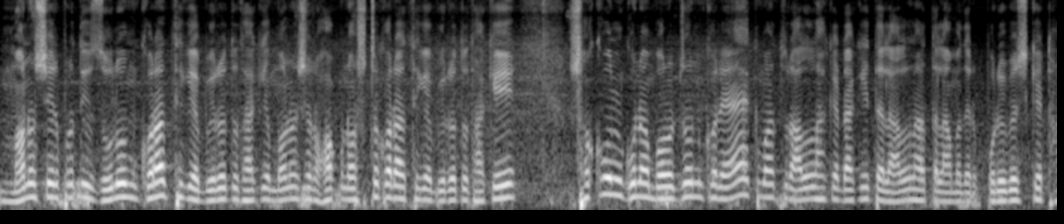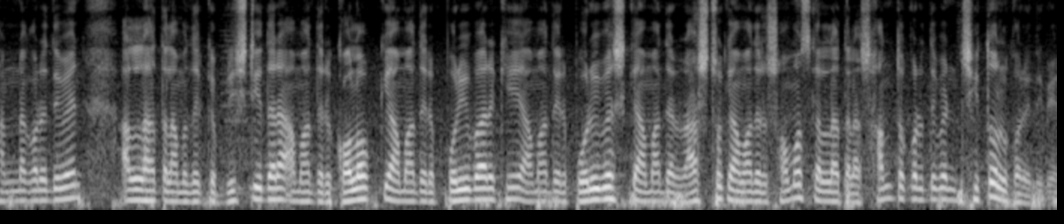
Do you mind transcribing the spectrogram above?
মানুষের প্রতি জুলুম করার থেকে বিরত থাকে, মানুষের হক নষ্ট করার থেকে বিরত থাকে। সকল গুণা বর্জন করে একমাত্র আল্লাহকে ডাকি, তাহলে আল্লাহ তালা আমাদের পরিবেশকে ঠান্ডা করে দেবেন। আল্লাহ তালা আমাদেরকে বৃষ্টি দ্বারা, আমাদের কলবকে, আমাদের পরিবারকে, আমাদের পরিবেশকে, আমাদের রাষ্ট্রকে, আমাদের সমাজকে আল্লাহ তালা শান্ত করে দেবেন, শীতল করে দেবেন।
